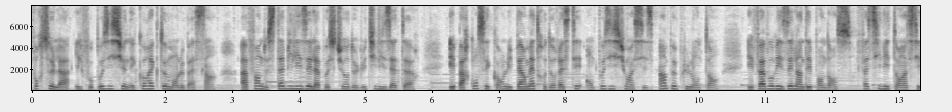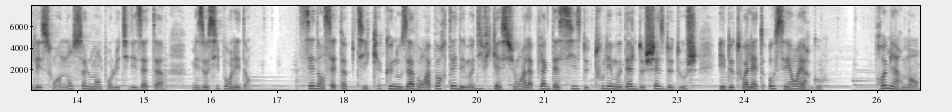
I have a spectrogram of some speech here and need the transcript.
Pour cela, il faut positionner correctement le bassin afin de stabiliser la posture de l'utilisateur et par conséquent lui permettre de rester en position assise un peu plus longtemps et favoriser l'indépendance, facilitant ainsi les soins non seulement pour l'utilisateur mais aussi pour les dents. C'est dans cette optique que nous avons apporté des modifications à la plaque d'assise de tous les modèles de chaises de douche et de toilettes Océan Ergo. Premièrement,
